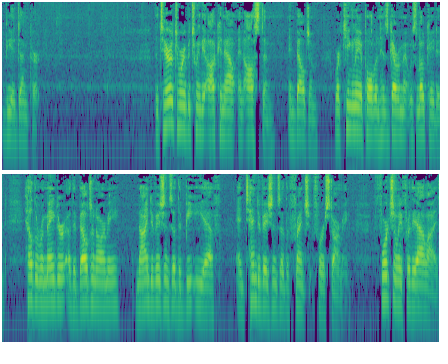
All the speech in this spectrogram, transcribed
via Dunkirk. The territory between the Ah Canal and Ostend in Belgium, where King Leopold and his government was located, held the remainder of the Belgian army, nine divisions of the BEF, and ten divisions of the French First Army. Fortunately for the Allies,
